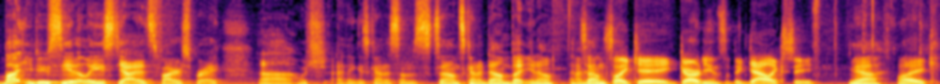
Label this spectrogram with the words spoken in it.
but you do see it at least. Yeah, it's Firespray, uh, which I think is kind of some sounds kind of dumb, but you know, I that mean, sounds like a Guardians of the Galaxy. yeah, Like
